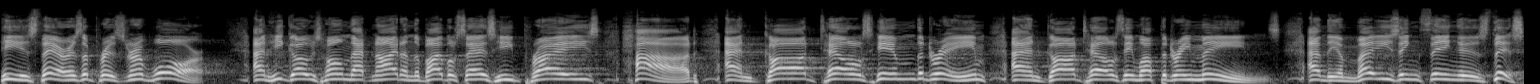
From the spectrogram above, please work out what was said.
He is there as a prisoner of war. And he goes home that night, and the Bible says he prays hard, and God tells him the dream, and God tells him what the dream means. And the amazing thing is this,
